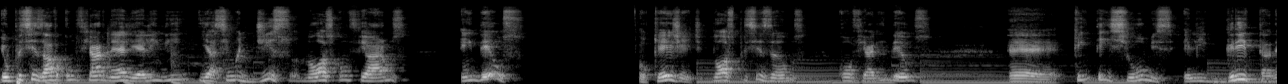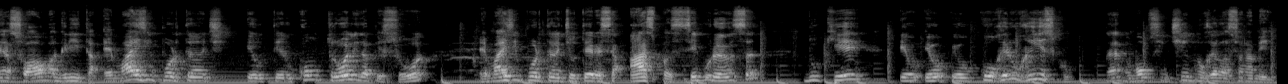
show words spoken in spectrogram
eu precisava confiar nela e ela em mim. E acima disso, nós confiarmos em Deus. Ok, gente? Nós precisamos confiar em Deus. É, quem tem ciúmes, ele grita, né? A sua alma grita. É mais importante eu ter o controle da pessoa, é mais importante eu ter essa aspas segurança do que eu, eu, eu correr o risco, né, no bom sentido, no relacionamento.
